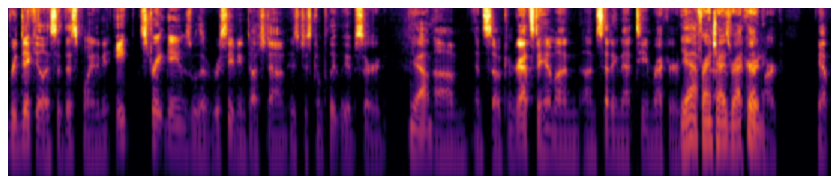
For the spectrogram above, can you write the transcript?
ridiculous at this point. I mean, eight straight games with a receiving touchdown is just completely absurd. Yeah. Um, and so congrats to him on on setting that team record. Yeah, with, uh, franchise that record. mark. Yep.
